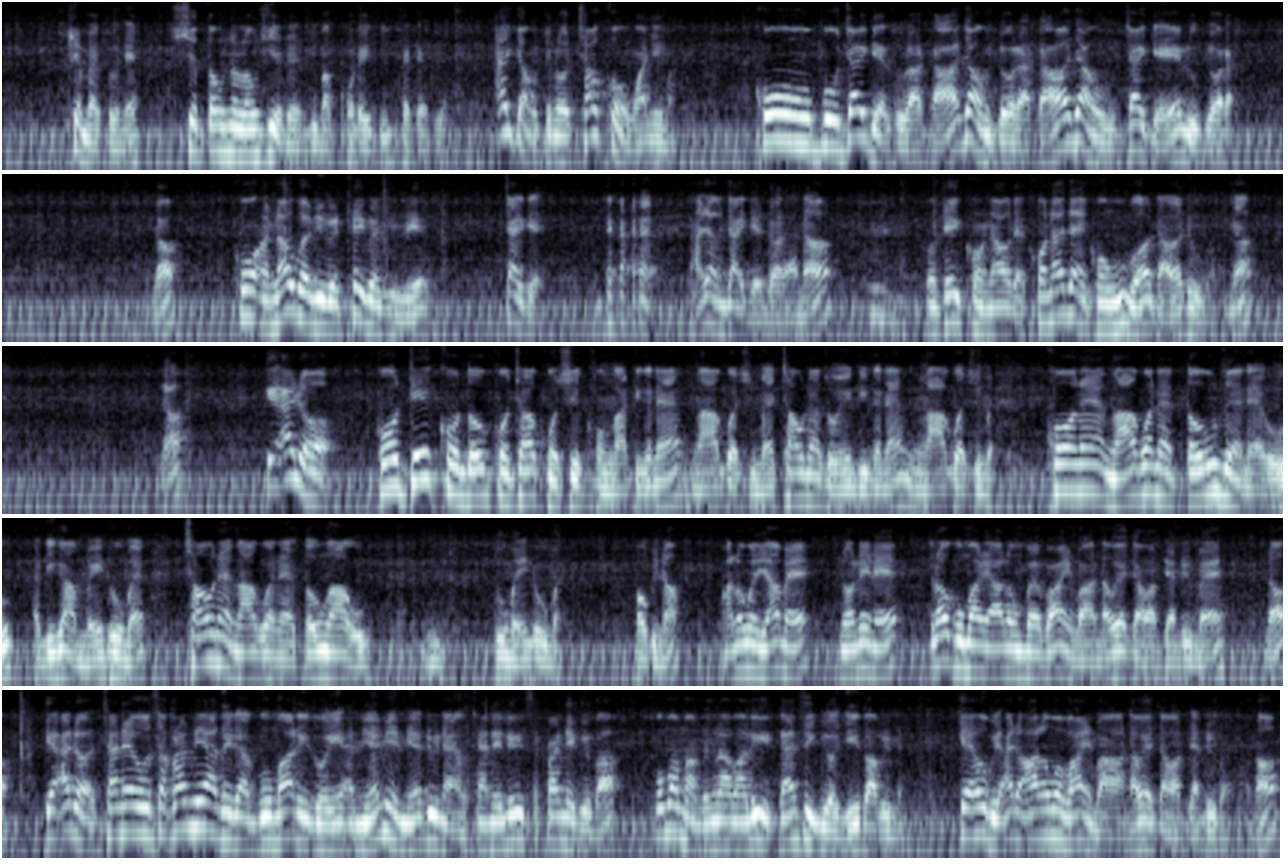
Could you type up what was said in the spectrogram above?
ဖြစ်မယ်ဆိုရင်8 3နှလုံးရှိရတယ်ဒီမှာခွန်ထိပ်စီးထက်ထည့်ပြ အဲ့ကြောင့်ကျွန်တော်6ခွန်ဝမ်းချင်းမှာခွန်ပိုကြိုက်တယ်ဆိုတာဒါကြောင့်ပြောတာဒါကြောင့်ကြိုက်တယ်လို့ပြောတာနော်ခွန်အနောက်ပဲဖြစ်ဖြစ်ထိပ်ပဲဖြစ်ဖြစ်ကြိုက်တယ်ဒါကြောင့်ကြိုက်တယ်ပြောတာနော်ခွန်ထိပ်ခွန်နောက်တယ်ခွန်နောက်ကြရင်ခွန်ဘူးပေါ့ဒါပဲถูกပါနော်နော်ကဲအဲ့တော့ခွန်တေးခွန်3ခွန်6ခွန်8ခွန်9ဒီကနေ့9ခွက်ရှိမယ်6နဲ့ဆိုရင်ဒီကနေ့9ခွက်ရှိမယ် ခွန်နဲ့9ခွက်နဲ့30နဲ့ကိုအဓိက main ထိုးမယ်6နဲ့9ခွက်နဲ့35ကိုသူ main ထိုးမယ်ဟုတ်ပြီနော်အားလုံးပဲရမယ်ညော်လင်းနဲ့ကျွန်တော်ကိုမရီအားလုံးပဲဘာရင်ပါနောက်ရက်ကြမှာပြန်တွေ့မယ်နော်ကဲအဲ့တော့ channel ကို subscribe မရသေးတဲ့ကိုမတွေဆိုရင်အမြဲမြင်မြဲတွေ့နိုင်အောင် channel လေး subscribe နေပေးပါကိုမမှာမင်္ဂလာပါလေးတန်းစီပြီးတော့ရေးသွားပေးမယ်ကဲဟုတ်ပြီအဲ့တော့အားလုံးပဲဘာရင်ပါနောက်ရက်ကြမှာပြန်တွေ့ပါမယ်နော်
